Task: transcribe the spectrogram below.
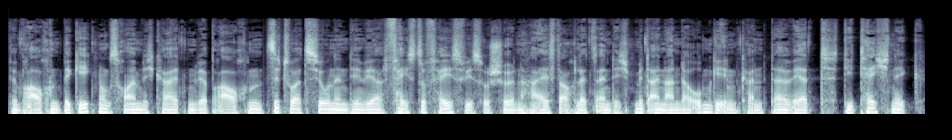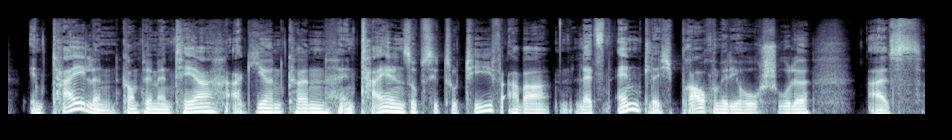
Wir brauchen Begegnungsräumlichkeiten. Wir brauchen Situationen, in denen wir face-to-face, -face, wie es so schön heißt, auch letztendlich miteinander umgehen können. Da wird die Technik in Teilen komplementär agieren können, in Teilen substitutiv, aber letztendlich brauchen wir die Hochschule als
